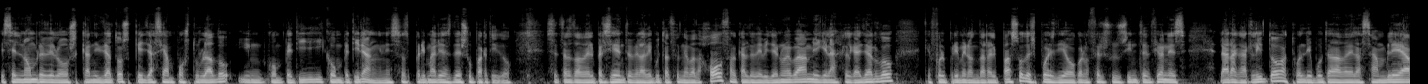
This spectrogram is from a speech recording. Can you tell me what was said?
es el nombre de los candidatos que ya se han postulado y, competirán en esas primarias de su partido. Se trata del presidente de la Diputación de Badajoz, alcalde de Villanueva, Miguel Ángel Gallardo, que fue el primero en dar el paso. Después dio a conocer sus intenciones Lara Garlito, actual diputada de la Asamblea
